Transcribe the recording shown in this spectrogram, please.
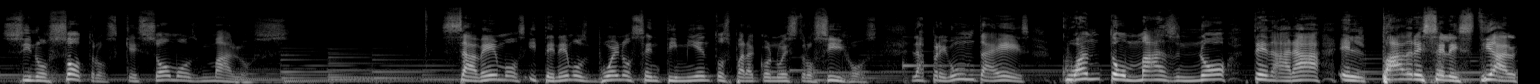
Si nosotros que somos malos, sabemos y tenemos buenos sentimientos para con nuestros hijos. La pregunta es, ¿cuánto más no te dará el Padre Celestial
